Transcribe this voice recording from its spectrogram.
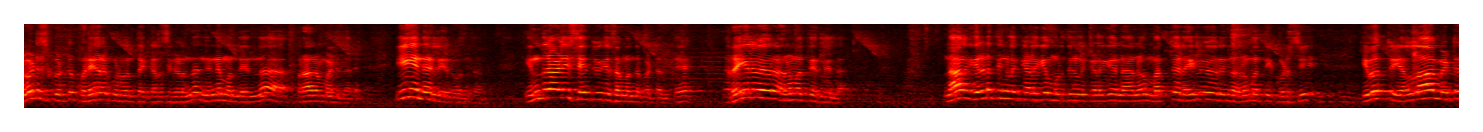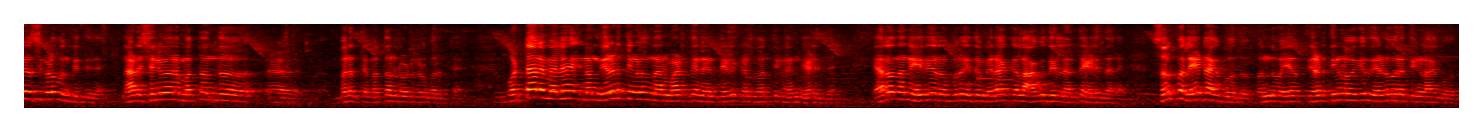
ನೋಟಿಸ್ ಕೊಟ್ಟು ಪರಿಹಾರ ಕೊಡುವಂಥ ಕೆಲಸಗಳನ್ನು ನಿನ್ನೆ ಮುಂದೆಯಿಂದ ಪ್ರಾರಂಭ ಮಾಡಿದ್ದಾರೆ. ಈ ಹಿನ್ನೆಲೆ ಇರುವಂಥದ್ದು ಇಂದ್ರಾಳಿ ಸೇತುವೆಗೆ ಸಂಬಂಧಪಟ್ಟಂತೆ ರೈಲ್ವೆಯವರ ಅನುಮತಿ ಇರಲಿಲ್ಲ. ನಾನು ಎರಡು ತಿಂಗಳ ಕೆಳಗೆ, ಮೂರು ತಿಂಗಳ ಕೆಳಗೆ ನಾನು ಮತ್ತೆ ರೈಲ್ವೆಯವರಿಂದ ಅನುಮತಿ ಕೊಡಿಸಿ ಇವತ್ತು ಎಲ್ಲ ಮೆಟೀರಿಯಲ್ಸ್ಗಳು ಒಂದು ಬಿದ್ದಿದೆ. ನಾಳೆ ಶನಿವಾರ ಮತ್ತೊಂದು ಬರುತ್ತೆ, ಮತ್ತೊಂದು ರೋಡ್ಗಳು ಬರುತ್ತೆ. ಒಟ್ಟಾರೆ ಮೇಲೆ ಇನ್ನೊಂದು ಎರಡು ತಿಂಗಳು ನಾನು ಮಾಡ್ತೇನೆ ಅಂತೇಳಿ ಕಳೆದ ಒಂದು ತಿಂಗಳಿಂದ ಹೇಳಿದ್ದೆ. ಯಾರೋ ನನ್ನ ಹಿರಿಯರೊಬ್ಬರು ಇದು ಮಿರಾಕಲ್ ಆಗುದಿಲ್ಲ ಅಂತ ಹೇಳಿದ್ದಾರೆ. ಸ್ವಲ್ಪ ಲೇಟ್ ಆಗ್ಬೋದು. ಒಂದು ಎರಡು ತಿಂಗಳು ಹೋಗಿರೋದು ಎರಡೂವರೆ ತಿಂಗಳು ಆಗ್ಬೋದು.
